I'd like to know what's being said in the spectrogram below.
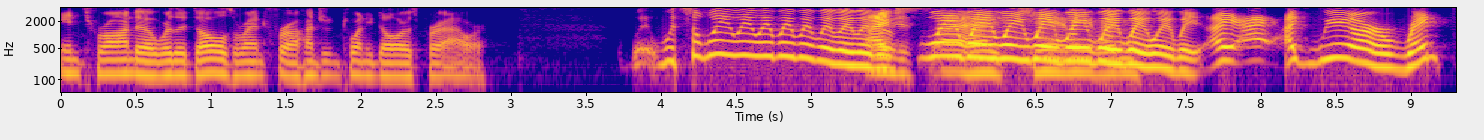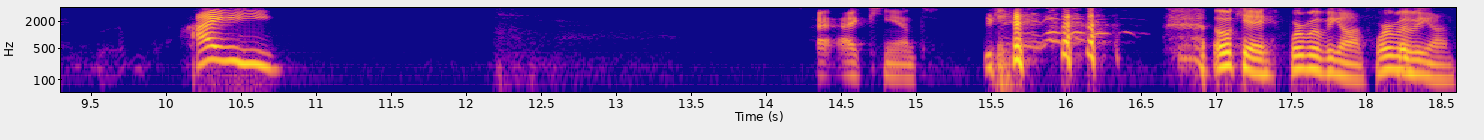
in Toronto where the dolls rent for $120 per hour. Wait, wait, so wait, wait, wait, wait, wait, wait, wait, wait, I wait, just- wait, I wait, wait, wait, can't wait, wait, even- wait, wait, wait. I, I, I, we are rent. I. I, I can't. okay, we're moving on. We're moving on.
